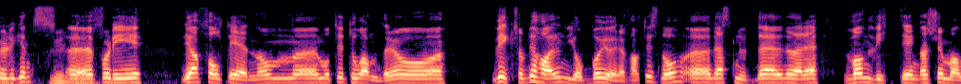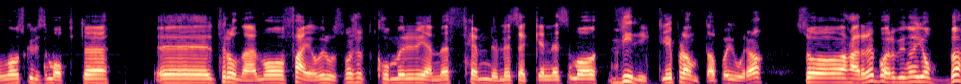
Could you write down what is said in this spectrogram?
muligens. eh, fordi de har falt igjennom eh, mot de to andre. og virker som de har en jobb å gjøre faktisk nå. Eh, det er snudd det, det der vanvittige engasjementet og skulle liksom opp til eh, Trondheim og feie over Rosenborg, så kommer du hjem med 5-0 i sekken liksom, og virkelig planta på jorda. Så her er det bare å begynne å jobbe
